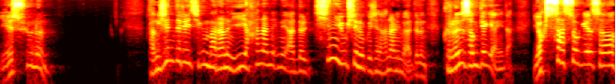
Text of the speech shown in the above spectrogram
예수는 당신들이 지금 말하는 이 하나님의 아들, 신육신을 꾸신 하나님의 아들은 그런 성격이 아니다. 역사 속에서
